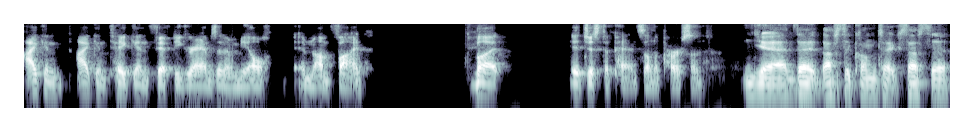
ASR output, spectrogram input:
I can I can take in 50 grams in a meal and I'm fine. But it just depends on the person. Yeah. That, that's the context. That's the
